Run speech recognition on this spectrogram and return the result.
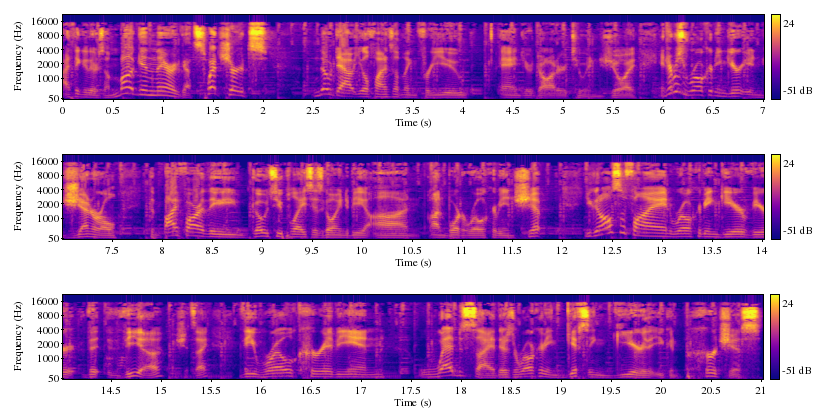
I think there's a mug in there. We've got sweatshirts. No doubt you'll find something for you and your daughter to enjoy. In terms of Royal Caribbean gear in general, the, by far the go-to place is going to be on on board a Royal Caribbean ship. You can also find Royal Caribbean gear via, via I should say, the Royal Caribbean website. There's a Royal Caribbean gifts and gear that you can purchase,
